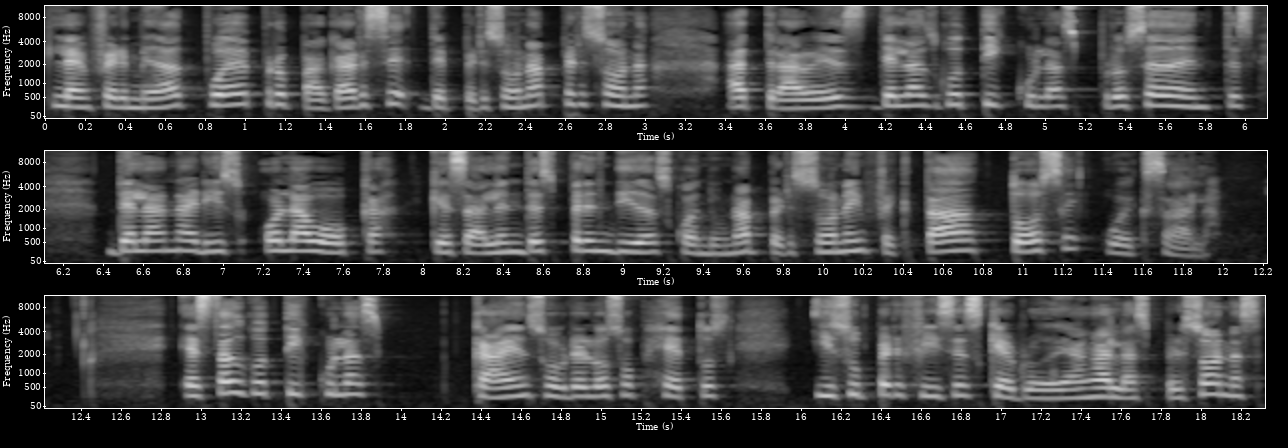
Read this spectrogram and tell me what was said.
La enfermedad puede propagarse de persona a persona a través de las gotículas procedentes de la nariz o la boca que salen desprendidas cuando una persona infectada tose o exhala. Estas gotículas caen sobre los objetos y superficies que rodean a las personas,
